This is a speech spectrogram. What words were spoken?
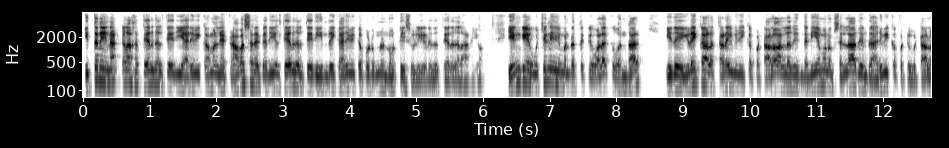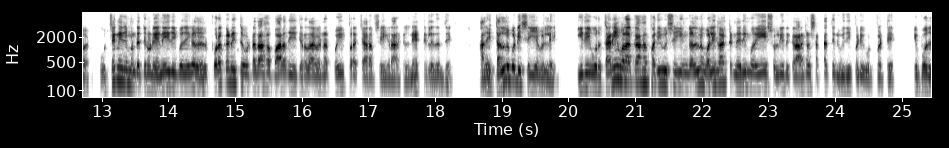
இத்தனை நாட்களாக தேர்தல் தேதியை அறிவிக்காமல் நேற்று அவசர கதியில் தேர்தல் தேதி இன்றைக்கு அறிவிக்கப்படும் நோட்டீஸ் வெளியிடுது தேர்தல் ஆணையம். எங்கே உச்சநீதிமன்றத்துக்கு வழக்கு வந்தால் இது இடைக்கால தடை விதிக்கப்பட்டாலோ அல்லது இந்த நியமனம் செல்லாது என்று அறிவிக்கப்பட்டு விட்டாலோ உச்சநீதிமன்றத்தினுடைய நீதிபதிகள் புறக்கணித்து விட்டதாக பாரதிய ஜனதாவினர் பொய் பிரச்சாரம் செய்கிறார்கள் நேற்றிலிருந்து. அதை தள்ளுபடி செய்யவில்லை. இதை ஒரு தனி வழக்காக பதிவு செய்யுங்கள்னு வழிகாட்டு நெறிமுறையை சொல்லியிருக்கிறார்கள் சட்டத்தின் விதிப்படி உட்பட்டு. இப்போது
